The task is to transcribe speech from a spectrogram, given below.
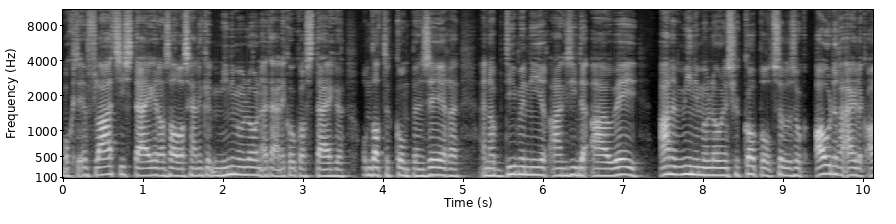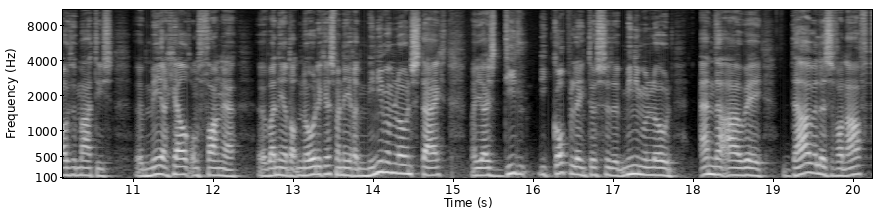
mocht de inflatie stijgen, dan zal waarschijnlijk het minimumloon uiteindelijk ook wel stijgen om dat te compenseren. En op die manier, aangezien de AOW aan het minimumloon is gekoppeld, zullen dus ook ouderen eigenlijk automatisch uh, meer geld ontvangen uh, wanneer dat nodig is, wanneer het minimumloon stijgt. Maar juist die, die koppeling tussen het minimumloon en de AOW, daar willen ze vanaf.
